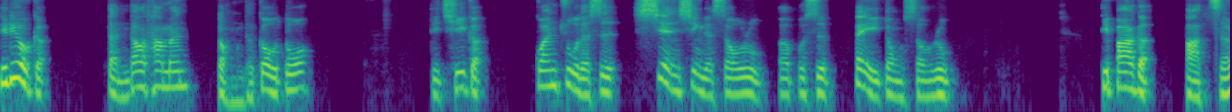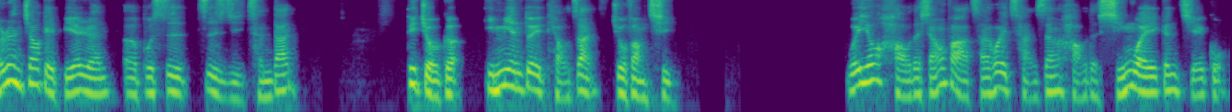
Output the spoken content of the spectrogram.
第六个，等到他们懂得够多。第七个，关注的是线性的收入，而不是被动收入。第八个，把责任交给别人，而不是自己承担。第九个，一面对挑战就放弃。唯有好的想法才会产生好的行为跟结果。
